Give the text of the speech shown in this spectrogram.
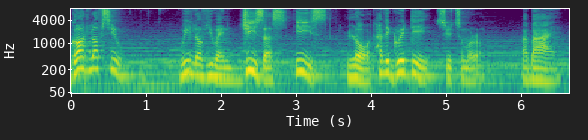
God loves you. We love you, and Jesus is Lord. Have a great day. See you tomorrow. Bye bye.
